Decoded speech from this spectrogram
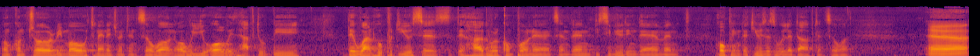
on control, remote management, and so on? Or will you always have to be the one who produces the hardware components and then distributing them and hoping that users will adopt and so on? Uh,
